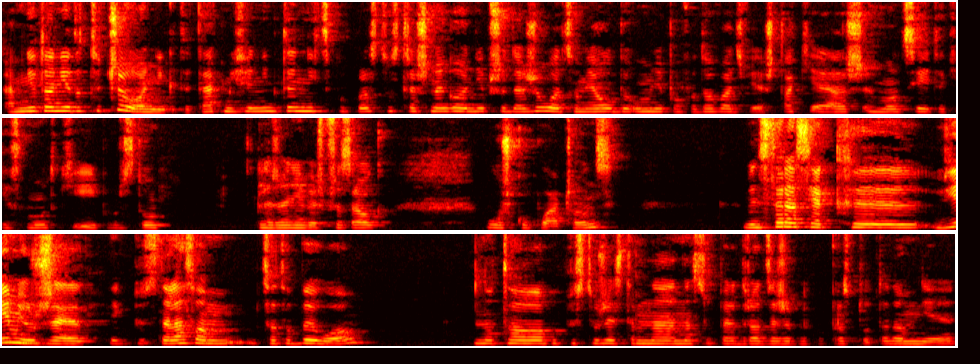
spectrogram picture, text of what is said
a mnie to nie dotyczyło nigdy, tak? Mi się nigdy nic po prostu strasznego nie przydarzyło, co miałoby u mnie powodować, wiesz, takie aż emocje i takie smutki i po prostu leżenie, wiesz, przez rok w łóżku płacząc. Więc teraz, jak y, wiem już, że jakby znalazłam, co to było, no to po prostu, że jestem na, na super drodze, żeby po prostu to do mnie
